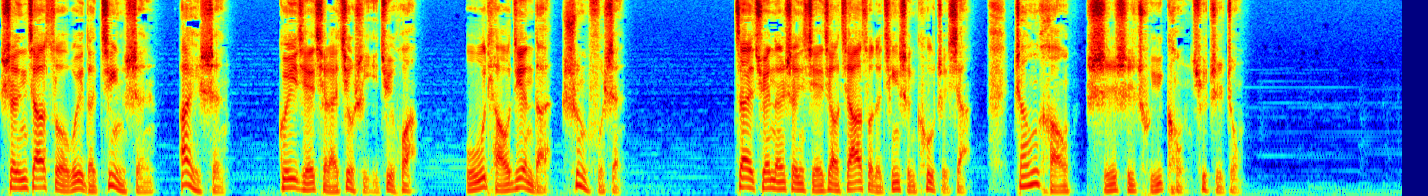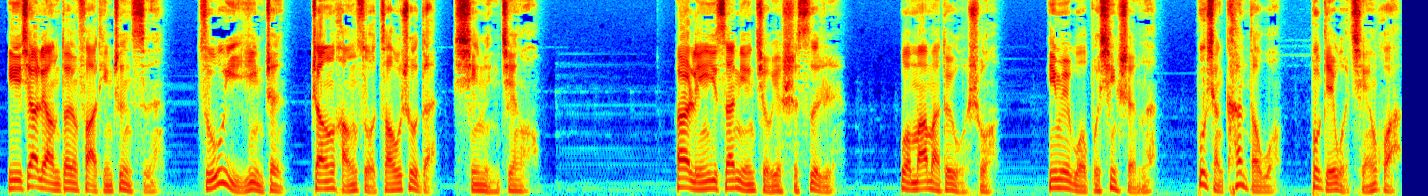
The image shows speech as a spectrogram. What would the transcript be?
沈家所谓的敬神爱神，归结起来就是一句话：无条件的顺服神。在全能神邪教枷锁的精神控制下，张航时时处于恐惧之中。以下两段法庭证词足以印证张航所遭受的心灵煎熬。二零一三年九月十四日，我妈妈对我说：“因为我不信神了，不想看到我，不给我钱花。”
